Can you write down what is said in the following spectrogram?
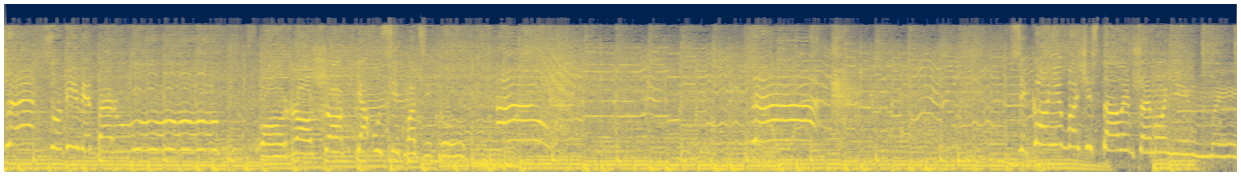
Чуже собі відберу. Порошок я усіх вас зітру. Всі коні ваші стали вже моїми,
